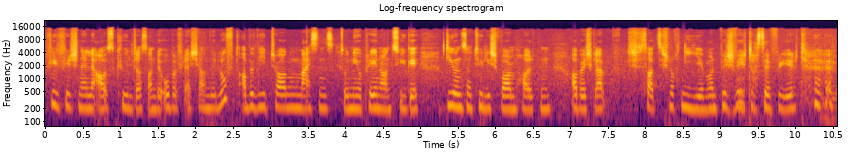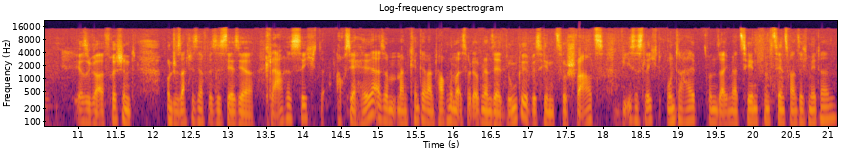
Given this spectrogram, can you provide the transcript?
viel, viel schneller auskühlt als an der Oberfläche, an der Luft. Aber wir tragen meistens so Neoprenanzüge, die uns natürlich warm halten. Aber ich glaube, es hat sich noch nie jemand beschwert, dass er friert. Ja, sogar erfrischend. Und du sagtest ja, es ist sehr, sehr klare Sicht, auch sehr hell. Also man kennt ja beim Tauchen immer, es wird irgendwann sehr dunkel bis hin zu schwarz. Wie ist das Licht unterhalb von, sag ich mal, 10, 15, 20 Metern?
